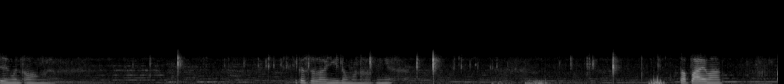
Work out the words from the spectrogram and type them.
ดึงมันออกนะแล้วก็สไลด์นี่ลงมานะครับอย่างเงี้ย ต่อไปมาโก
